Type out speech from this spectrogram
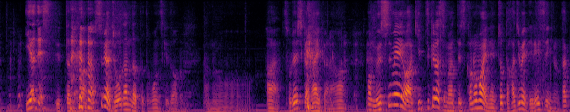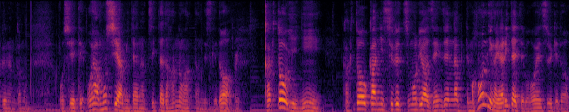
「嫌です!」って言ったんだまあ 娘は冗談だったと思うんですけどあのーはいそれしかないかなまあ娘はキッズクラスもやってこの前ねちょっと初めてレスリングのタックルなんかも教えて「親もしや」みたいなツイッターで反応があったんですけど、はい格闘技に格闘家にするつもりは全然なくて、まあ、本人がやりたいと言えば応援するけど、はい。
